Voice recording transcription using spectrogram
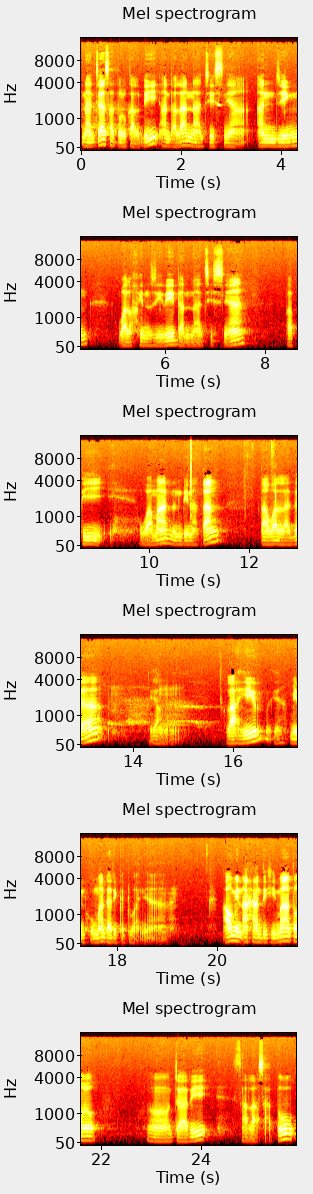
najasatul kalbi adalah najisnya anjing wal khinziri dan najisnya babi. Wama dan binatang tawallada yang lahir ya min huma dari keduanya au min ahadihima atau uh, dari salah satu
